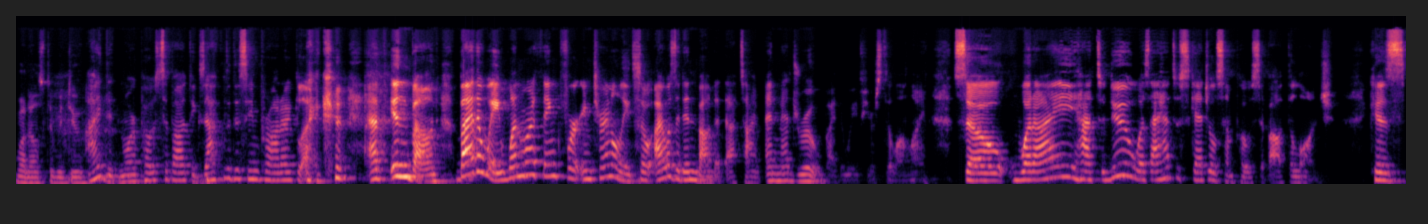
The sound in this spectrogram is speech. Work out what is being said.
What else did we do? I did more posts about exactly the same product, like at Inbound. By the way, one more thing for internally. So I was at Inbound at that time and met Drew, by the way, if you're still online. So what I had to do was I had to schedule some posts about the launch because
